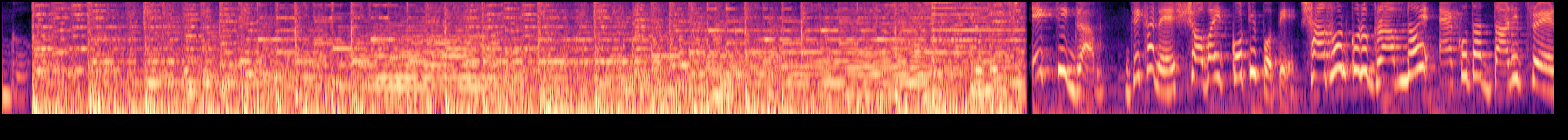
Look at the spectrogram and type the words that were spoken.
একটি গ্রাম যেখানে সবাই কোটিপতি। সাধারণ কোনো গ্রাম নয় একদা দারিদ্র্যের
